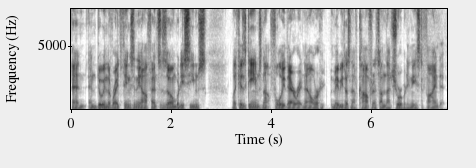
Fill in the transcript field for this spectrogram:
and and doing the right things in the offensive zone, but he seems like his game's not fully there right now, or maybe he doesn't have confidence. I'm not sure, but he needs to find it.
